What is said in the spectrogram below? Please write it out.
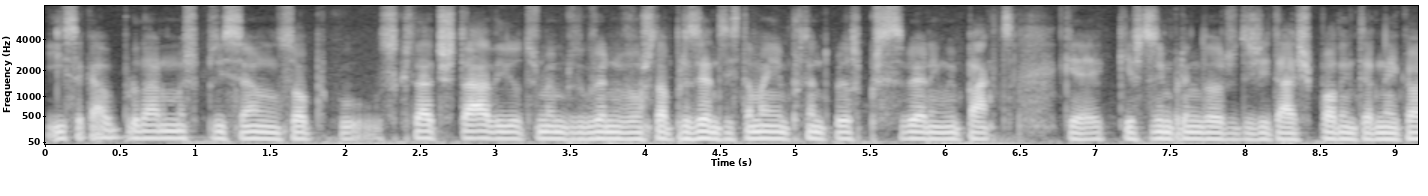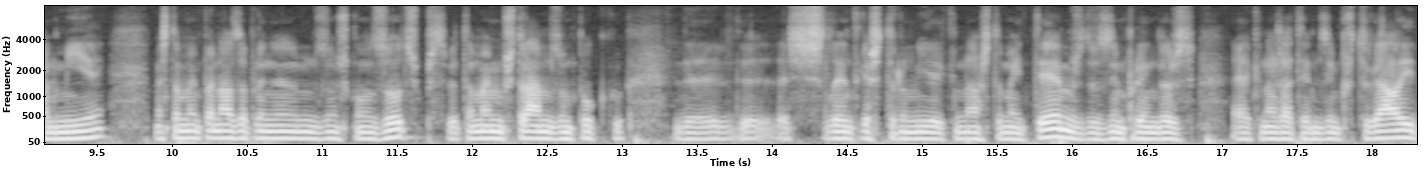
E isso acaba por dar uma exposição, não só porque o Secretário de Estado e outros membros do Governo vão estar presentes, isso também é importante para eles perceberem o impacto que, que estes empreendedores digitais podem ter na economia, mas também para nós aprendermos uns com os outros, perceber também mostrarmos um pouco de, de, da excelente gastronomia que nós também temos, dos empreendedores uh, que nós já temos em Portugal e,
